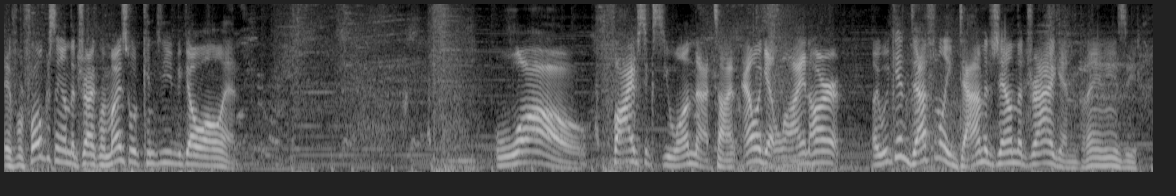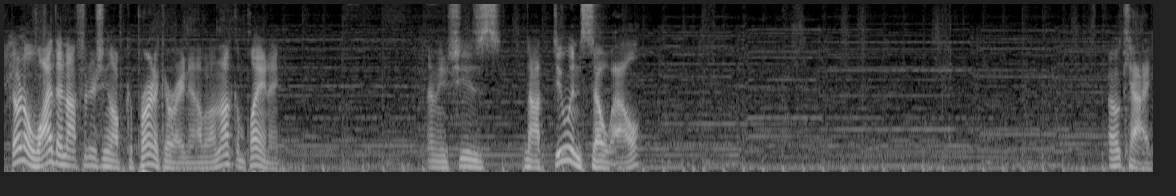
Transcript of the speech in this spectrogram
If we're focusing on the dragon, we might as well continue to go all in. Whoa, 561 that time. And we get Lionheart. Like we can definitely damage down the dragon, but ain't easy. Don't know why they're not finishing off Copernica right now, but I'm not complaining. I mean, she's not doing so well. Okay.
